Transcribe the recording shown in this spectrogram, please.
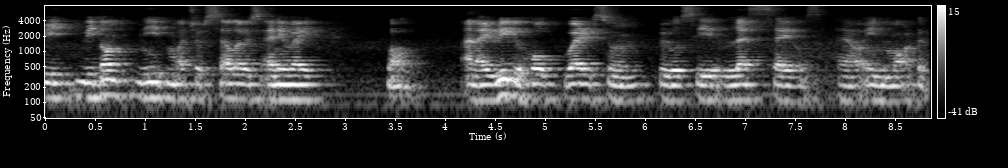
We, we don't need much of sellers anyway. Well, and I really hope very soon we will see less sales uh, in the market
